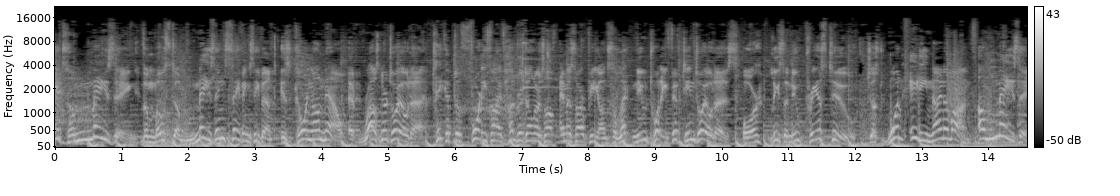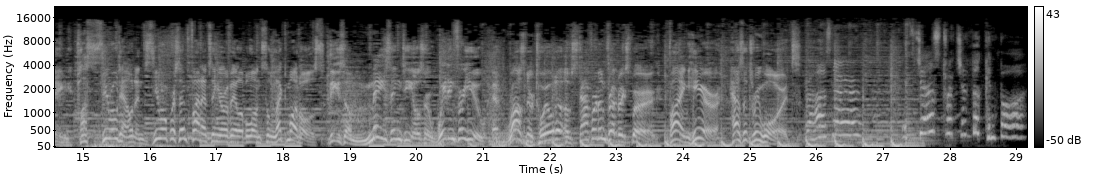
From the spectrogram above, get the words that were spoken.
It's amazing! The most amazing savings event is going on now at Rosner Toyota. Take up to $4,500 off MSRP on select new 2015 Toyotas. Or lease a new Prius 2. Just $189 a month. Amazing! Plus zero down and 0% financing are available on select models. These amazing deals are waiting for you at Rosner Toyota of Stafford and Fredericksburg. Buying here has its rewards. Rosner, it's just what you're looking for.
